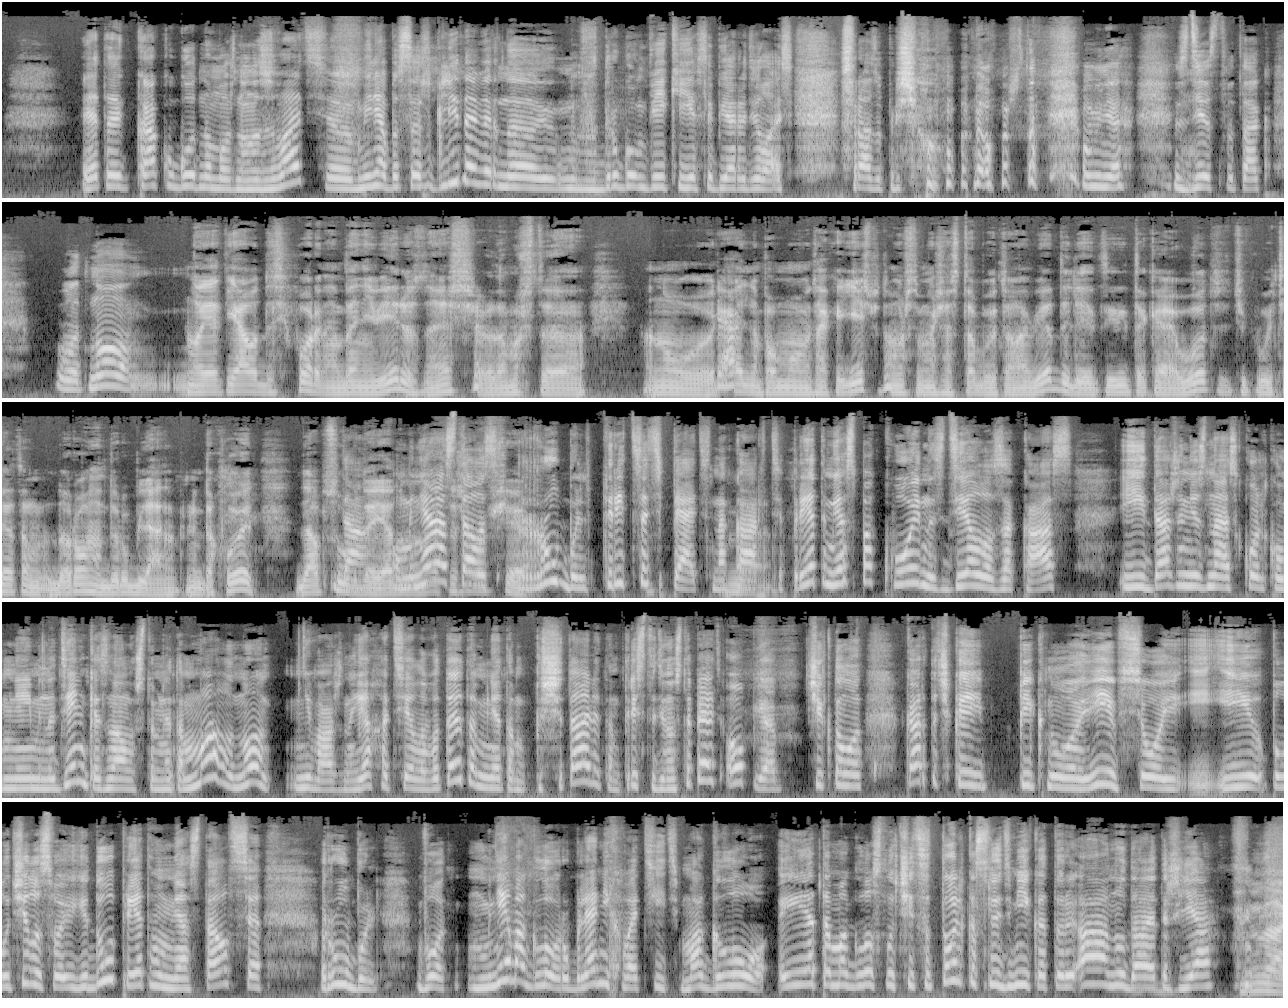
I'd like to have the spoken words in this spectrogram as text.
Это как угодно можно называть. Э, Меня бы сожгли, наверное, в другом веке, если бы я родилась сразу причем, потому что у меня с детства так. Вот, но Ну, это я вот до сих пор иногда не верю, знаешь, потому что, ну, реально, по-моему, так и есть, потому что мы сейчас с тобой там обедали, и ты такая вот, типа, у тебя там ровно до рубля, например, доходит до абсурда. Да, Я у думаю, меня осталось вообще- рубль 35 на Да. карте. При этом я спокойно сделала заказ. И даже не знаю, сколько у меня именно денег, я знала, что у меня там мало, но неважно. Я хотела вот это, мне там посчитали, там 395, оп, я чикнула карточкой, пикнула, и все, и, и получила свою еду, при этом у меня остался рубль. Вот, мне могло рубля не хватить, могло. И это могло случиться только с людьми, которые, а, ну да, это же я. Ну.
